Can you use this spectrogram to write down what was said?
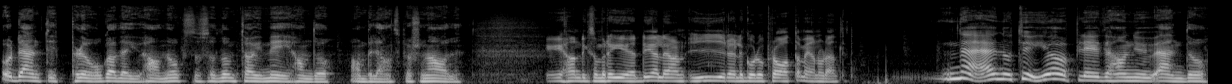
ordentligt plågad är ju han också så de tar ju med han då, ambulanspersonalen. Är han liksom redig eller är han yr eller går det att prata med honom ordentligt? Nej, nog jag upplevde han ju ändå,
